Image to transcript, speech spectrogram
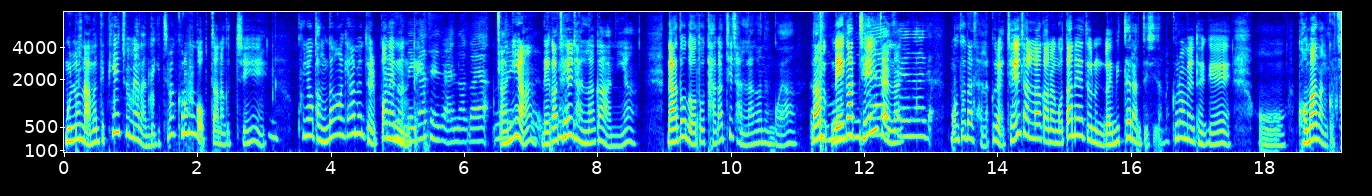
물론 남한테 피해주면 안 되겠지만 그런 거 없잖아, 그치? 그냥 당당하게 하면 될 뻔했는데. 내가 제일 잘 나가야. 아니야, 내가 제일 잘 나가 아니야. 나도 너도 다 같이 잘 나가는 거야. 난 모두 내가 다 제일 잘 나. 잘 나 가. 모두 다 잘 나. 그래, 제일 잘 나가는 거딴 애들은 내 밑에란 뜻이잖아. 그러면 되게 어 거만한 거지.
